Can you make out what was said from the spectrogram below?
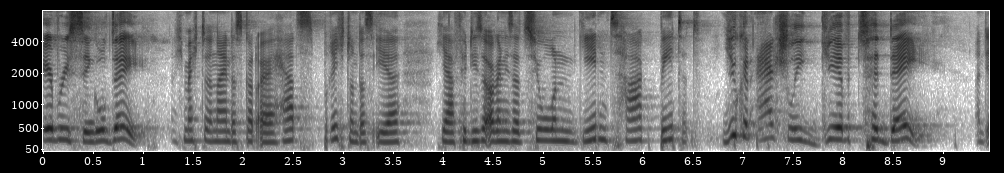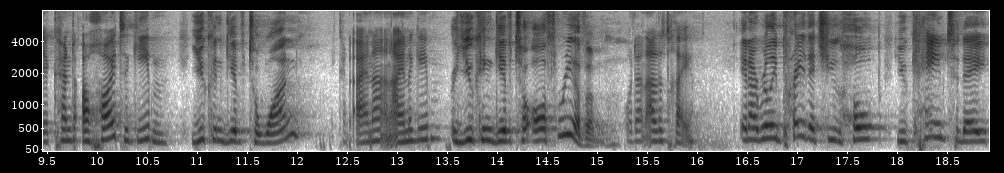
every single day. Ich möchte, nein, dass Gott euer Herz bricht und dass ihr ja für diese Organisation jeden Tag betet. You can actually give today. Und ihr könnt auch heute geben. You can give to one, Ihr könnt einer an eine geben or you can give to all three of them. oder an alle drei. And I really pray that you hope you came today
